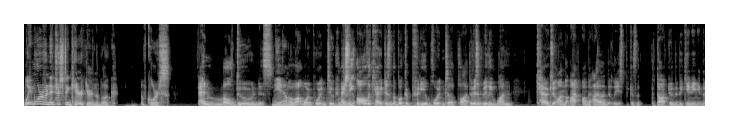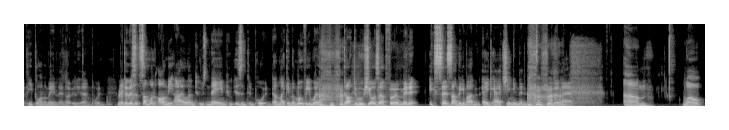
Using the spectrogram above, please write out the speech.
way more of an interesting character in the book of course And Muldoon is Yeah. a lot more important too. Actually, all the characters in the book are pretty important to the plot. There isn't really one character on the on the island, at least, because the, the doctor in the beginning and the people on the mainland aren't really that important. But there isn't someone on the island who's named who isn't important. Unlike in the movie where Doctor Wu shows up for a minute, says something about an egg hatching, and then leads through that. Um, well,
